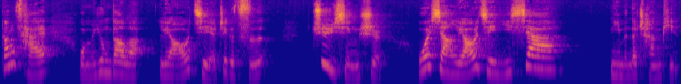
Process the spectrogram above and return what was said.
刚才我们用到了“了解”这个词，句型是：“我想了解一下你们的产品。”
